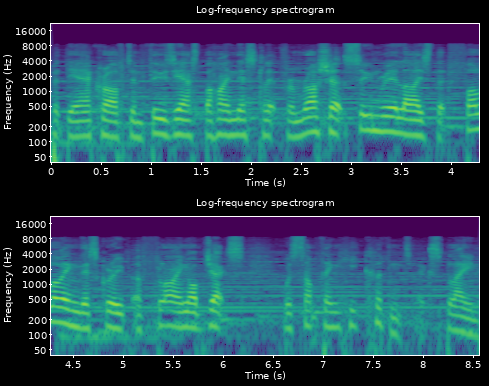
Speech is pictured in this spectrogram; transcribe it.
But the aircraft enthusiast behind this clip from Russia soon realised that following this group of flying objects was something he couldn't explain.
